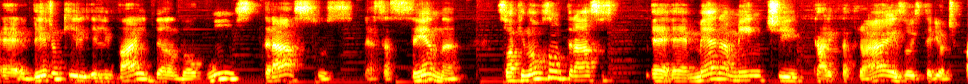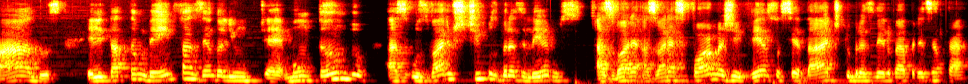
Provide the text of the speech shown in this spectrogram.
É, vejam que ele vai dando alguns traços dessa cena, só que não são traços é, é, meramente caricaturais ou estereotipados, ele está também fazendo ali um, é, montando as, os vários tipos brasileiros, as, várias, as várias formas de ver a sociedade que o brasileiro vai apresentar.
